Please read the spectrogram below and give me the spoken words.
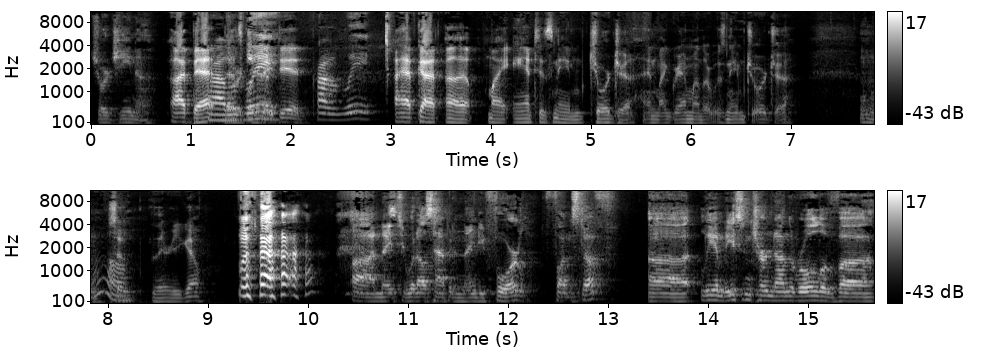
Georgina. I bet that's Probably. what I did. Probably. I have got uh, my aunt is named Georgia, and my grandmother was named Georgia. Oh. So there you go. Uh, 19, what else happened in 94? Fun stuff. Uh, Liam Neeson turned down the role of uh,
